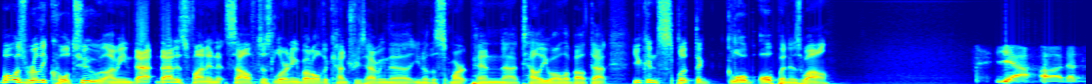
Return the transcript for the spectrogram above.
What was really cool too, I mean that that is fun in itself. Just learning about all the countries having the you know the smart pen uh, tell you all about that. You can split the globe open as well. Yeah, uh, that's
